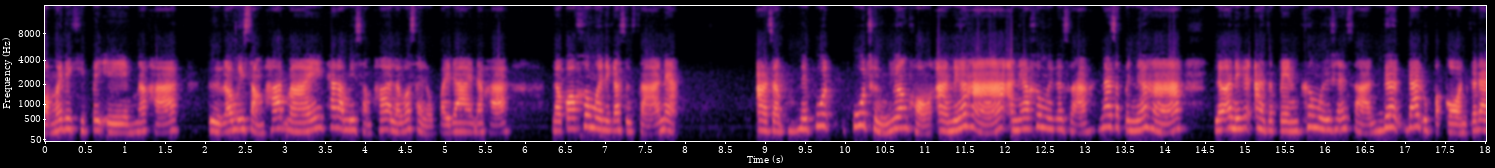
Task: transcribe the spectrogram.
อะไม่ได้คิดไปเองนะคะหรือเรามีสัมภาษณ์ไหมถ้าเรามีสัมภาษณ์เราก็ใส่ลงไปได้นะคะ แล้วก็เครื่องมือในการศึกษาเนี่ยอาจจะในพูด พูดถึงเรื่องของอ่าเนื้อหา อันนี้เครื่องมือการศึกษาน่าจะเป็นเนื้อหา แล้วอันนี้ก็อาจจะเป็นเครื่องมือใช้สารด้านอุปกรณ์ก็ได้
